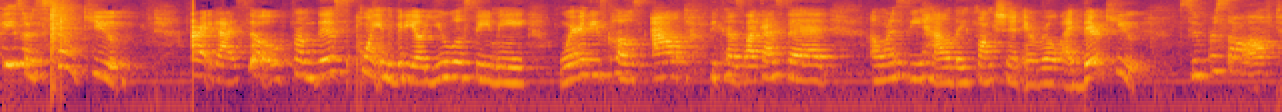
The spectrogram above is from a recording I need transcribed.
These are so cute. All right, guys, so from this point in the video, you will see me wearing these clothes out because like I said, I wanna see how they function in real life. They're cute, super soft,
